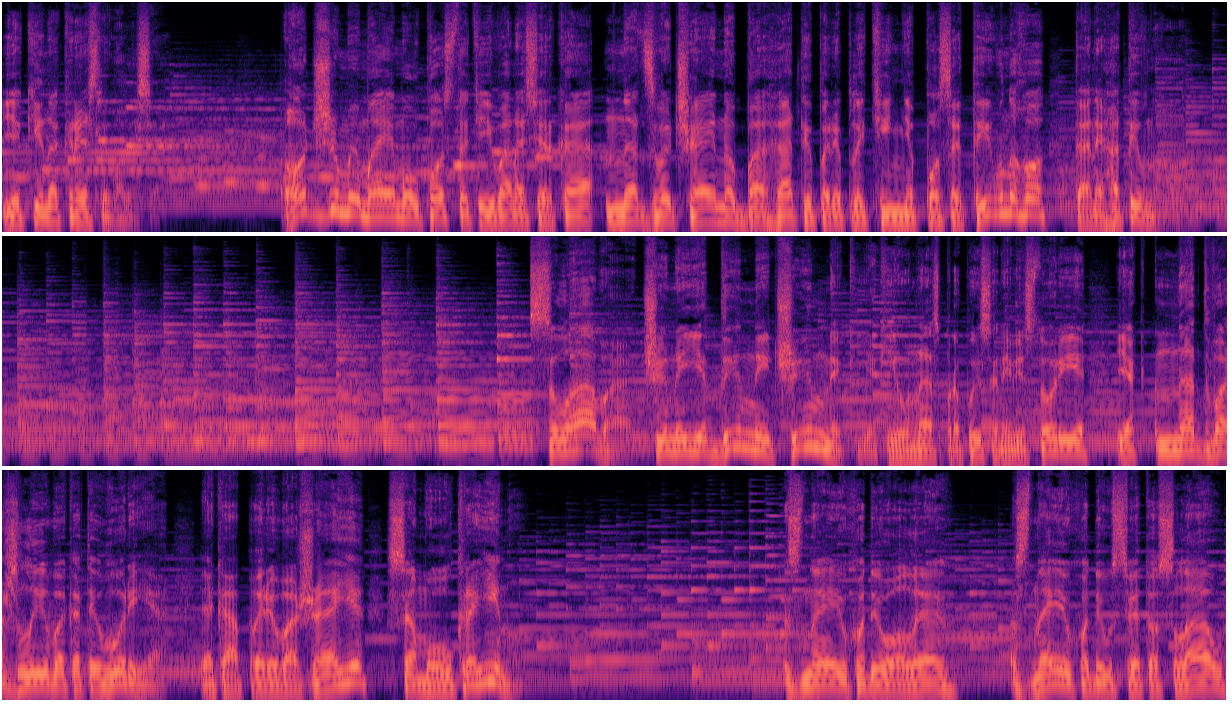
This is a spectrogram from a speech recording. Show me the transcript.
які накреслювалися. Отже, ми маємо у постаті Івана Сірка надзвичайно багате переплетіння позитивного та негативного. Слава чи не єдиний чинник, який у нас прописаний в історії як надважлива категорія, яка переважає саму Україну. З нею ходив Олег, з нею ходив Святослав,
